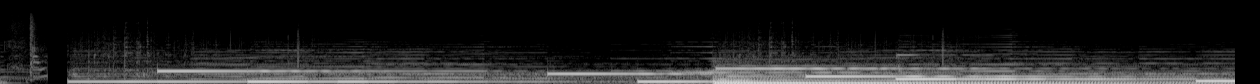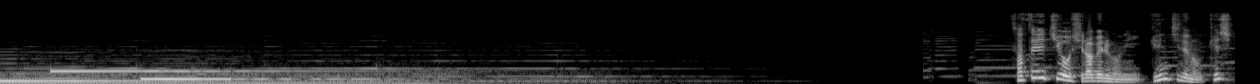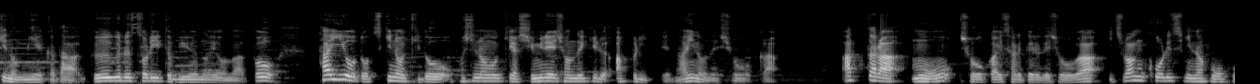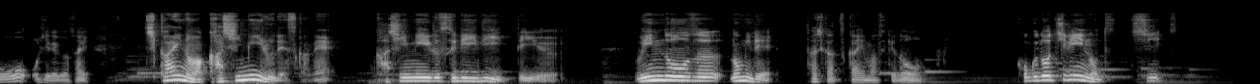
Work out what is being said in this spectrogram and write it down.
撮影地を調べるのに、現地での景色の見え方、Google ストリートビューのようなと、太陽と月の軌道、星の動きがシミュレーションできるアプリってないのでしょうか？あったらもう紹介されてるでしょうが、一番効率的な方法を教えてください。近いのはカシミールですかね？カシミール 3D っていう、Windows のみで確か使えますけど、国土地理の地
